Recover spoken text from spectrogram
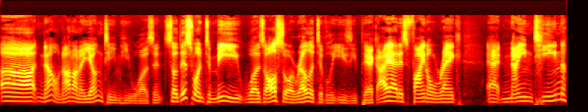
Uh, no, not on a young team. He wasn't. So this one to me was also a relatively easy pick. I had his final rank at 19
